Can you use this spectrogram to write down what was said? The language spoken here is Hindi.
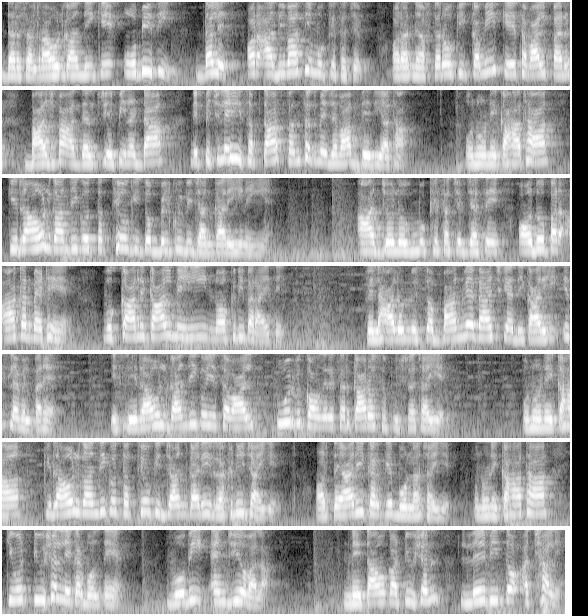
दरअसल राहुल गांधी के ओबीसी दलित और आदिवासी मुख्य सचिव और अन्य अफसरों की कमी के सवाल पर भाजपा अध्यक्ष जेपी नड्डा ने पिछले ही सप्ताह संसद में जवाब दे दिया था। उन्होंने कहा था कि राहुल गांधी को तथ्यों की तो बिल्कुल भी जानकारी ही नहीं है। आज जो लोग मुख्य सचिव जैसे अहदों पर आकर बैठे हैं, वो कार्यकाल में ही नौकरी पर आए थे। फ़िलहाल उन्नीस सौ बानवे बैच के अधिकारी इस लेवल पर हैं। इसलिए राहुल गांधी को ये सवाल पूर्व कांग्रेस सरकारों से पूछना चाहिए। उन्होंने कहा कि राहुल गांधी को तथ्यों की जानकारी रखनी चाहिए और तैयारी करके बोलना चाहिए। उन्होंने कहा था कि वो ट्यूशन लेकर बोलते हैं। वो भी एनजीओ वाला। नेताओं का ट्यूशन ले भी तो अच्छा ले।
